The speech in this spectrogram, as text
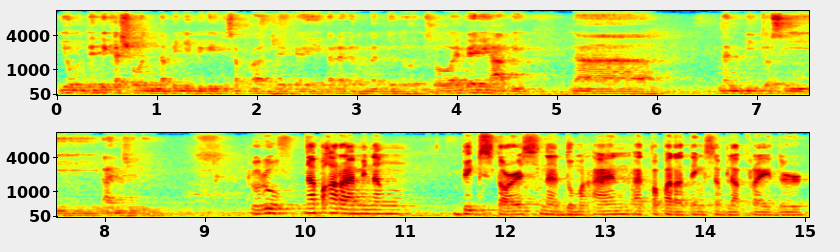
yung dedikasyon na binibigay niya sa project ay talagang nandoon. So, I'm very happy na nandito si Angeli. Ruru, napakarami ng big stars na dumaan at paparating sa Black Rider.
